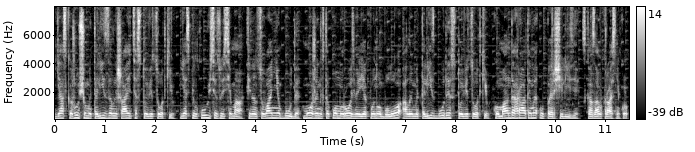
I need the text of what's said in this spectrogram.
Я скажу, що металіст залишається 100%. Я спілкуюся з усіма. Фінансування буде. Може не в такому розмірі, як воно було, але металіст буде 100%. Команда гратиме у першій лізі, сказав Красніков.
